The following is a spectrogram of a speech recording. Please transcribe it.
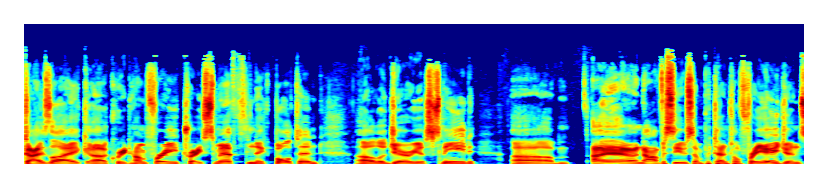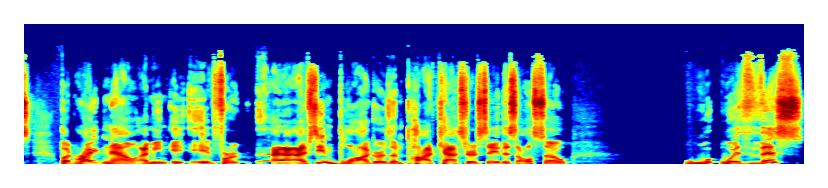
guys like uh, Creed Humphrey, Trey Smith, Nick Bolton, uh, L'Jarius Sneed, um, and obviously some potential free agents. But right now, I mean, it, it, for I've seen bloggers and podcasters say this also. W- with this,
